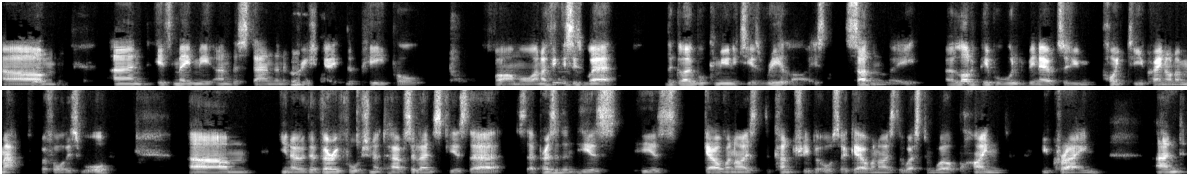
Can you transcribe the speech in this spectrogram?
Um, and it's made me understand and appreciate the people far more. And I think this is where the global community has realized suddenly a lot of people wouldn't have been able to point to Ukraine on a map before this war. Um, you know, they're very fortunate to have Zelensky as their as their president. He is he has galvanized the country, but also galvanized the Western world behind Ukraine, and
